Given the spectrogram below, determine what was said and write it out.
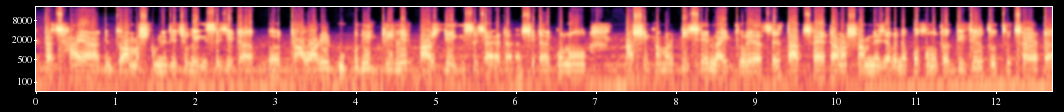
একটা ছায়া কিন্তু আমার সামনে দিয়ে চলে গেছে, যেটা টাওয়ারের উপরে গ্রিলের পাশ দিয়ে গেছে ছায়াটা। সেটা কোনো আশিক আমার পিছে লাইট ধরে আছে, তার ছায়াটা আমার সামনে যাবে না প্রথমত। দ্বিতীয়ত হচ্ছে ছায়াটা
